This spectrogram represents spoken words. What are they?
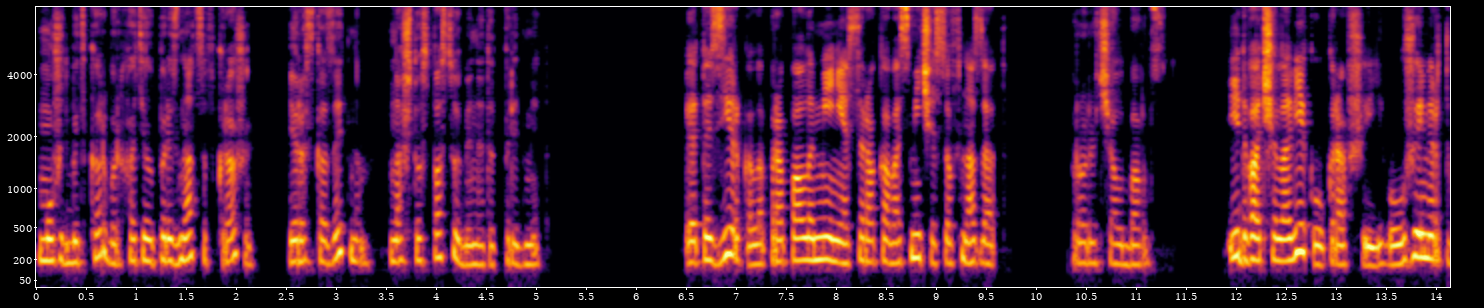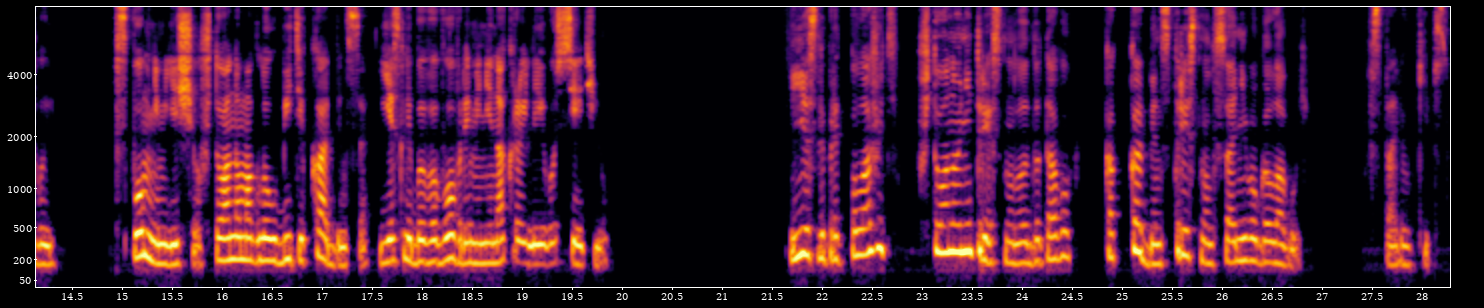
Может быть, Карбер хотел признаться в краже и рассказать нам, на что способен этот предмет. Это зеркало пропало менее сорока восьми часов назад, прорычал Барнс. И два человека, укравшие его, уже мертвы. Вспомним еще, что оно могло убить и Каббинса, если бы вы вовремя не накрыли его сетью. Если предположить, что оно не треснуло до того, как Каббинс треснулся о него головой, вставил Кипс.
